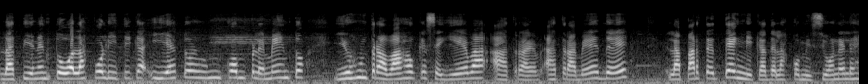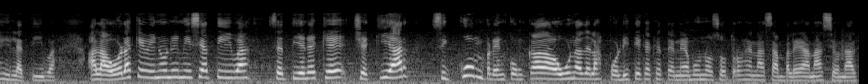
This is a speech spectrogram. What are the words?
la tienen todas las políticas y esto es un complemento y es un trabajo que se lleva a, a través de la parte técnica de las comisiones legislativas. A la hora que viene una iniciativa se tiene que chequear si cumplen con cada una de las políticas que tenemos nosotros en la Asamblea Nacional.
